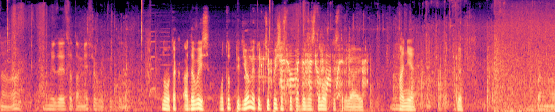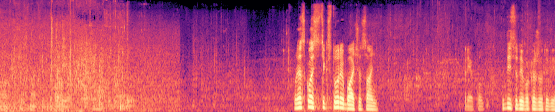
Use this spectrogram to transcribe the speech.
Ну, а. Мені здається, там місце вихід буде. Ну так, а дивись, отут підйом і тут типи щас тупо без остановки стріляють. А, ні. Напевно, 16 батарей. Я сквозь текстури бачу, Сань. Прикол. Іди сюди покажу тобі.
